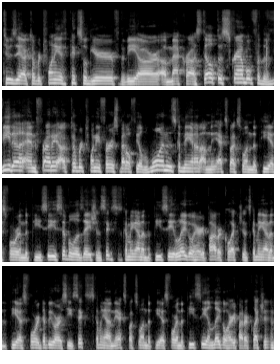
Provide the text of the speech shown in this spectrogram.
Tuesday, October 20th, Pixel Gear for the VR, uh, Macross Delta Scramble for the Vita, and Friday, October 21st, Battlefield 1 is coming out on the Xbox One, the PS4, and the PC. Civilization 6 is coming out on the PC. Lego Harry Potter Collection is coming out on the PS4. WRC 6 is coming out on the Xbox One, the PS4, and the PC. And Lego Harry Potter Collection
